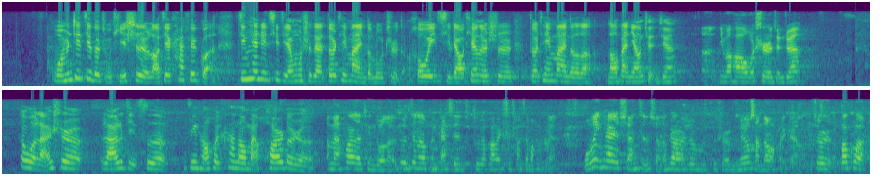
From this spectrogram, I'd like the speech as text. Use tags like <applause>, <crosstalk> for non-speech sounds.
我们这季的主题是老街咖啡馆。今天这期节目是在 Dirty Mind 录制的，和我一起聊天的是 Dirty Mind 的老板娘卷卷。嗯，你们好，我是卷卷。那我来是来了几次，经常会看到买花的人。啊，买花的挺多的，就真的很感谢珠海花卉市场在旁边。我们一开始选址选到这儿，就就是没有想到会这样，就是包括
